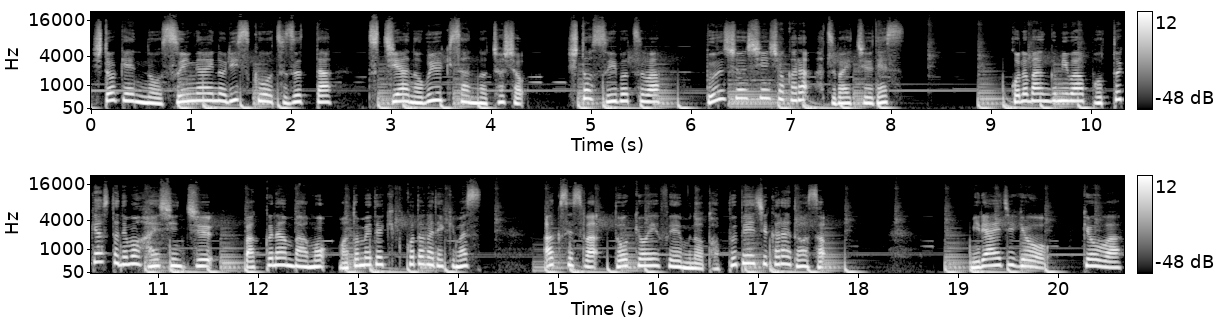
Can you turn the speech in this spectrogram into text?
首都圏の水害のリスクを綴った土屋信之さんの著書「首都水没」は文春新書から発売中です。この番組はポッドキャストでも配信中。バックナンバーもまとめて聞くことができます。アクセスは東京 FM のトップページからどうぞ。未来事業今日は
